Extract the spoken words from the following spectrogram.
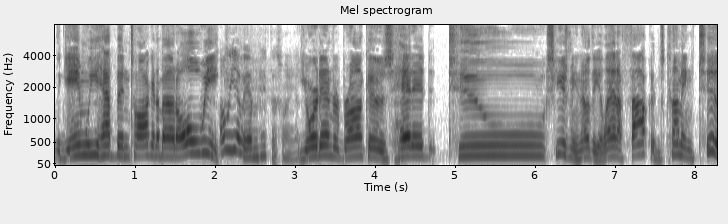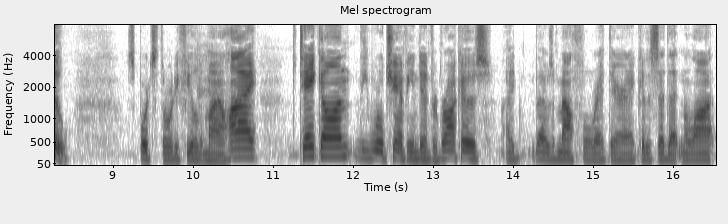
the game we have been talking about all week. Oh yeah, we haven't picked this one yet. Your Denver Broncos headed to, excuse me, no, the Atlanta Falcons coming to Sports Authority Field at Mile High to take on the world champion Denver Broncos. I that was a mouthful right there, and I could have said that in a lot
